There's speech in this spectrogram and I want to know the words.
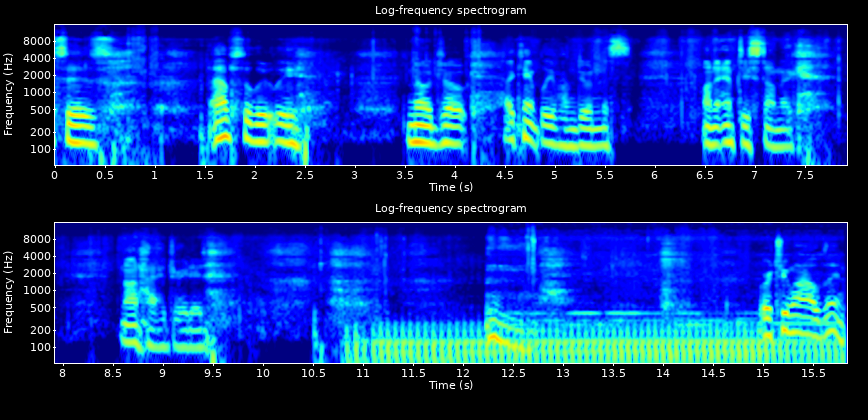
This is absolutely no joke. I can't believe I'm doing this on an empty stomach, not hydrated. We're two miles in.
